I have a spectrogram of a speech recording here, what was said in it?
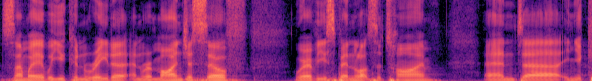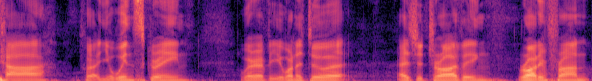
somewhere where you can read it and remind yourself, wherever you spend lots of time. And uh, in your car, put it on your windscreen, wherever you want to do it, as you're driving, right in front.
